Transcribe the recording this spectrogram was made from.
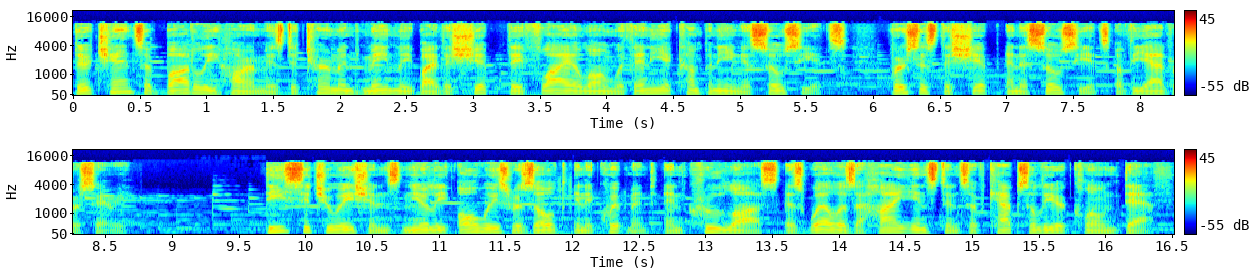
Their chance of bodily harm is determined mainly by the ship they fly along with any accompanying associates, versus the ship and associates of the adversary. These situations nearly always result in equipment and crew loss as well as a high instance of capsuleer clone death.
